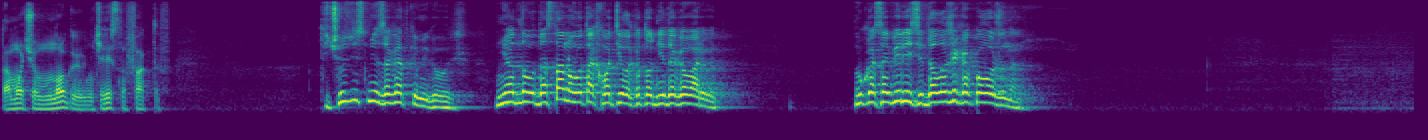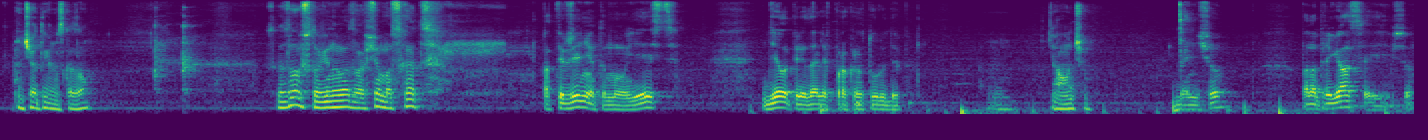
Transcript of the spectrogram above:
там очень много интересных фактов. Ты что здесь мне загадками говоришь? Ни одного достану вот так хватило, который не договаривает. Ну-ка соберись и доложи, как положено. И что ты ему сказал? Сказал, что виноват во всем Асхат. Подтверждение этому есть. Дело передали в прокуратуру ДЭП. А он что? Да ничего. Понапрягался и все.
